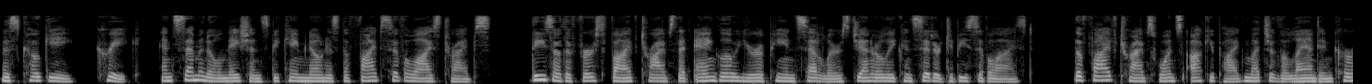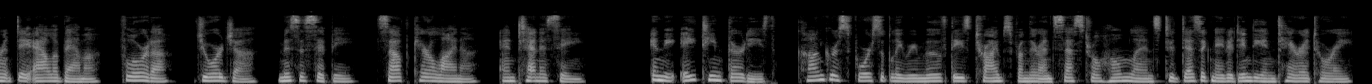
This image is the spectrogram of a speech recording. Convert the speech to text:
Muskogee, Creek, and Seminole nations became known as the five civilized tribes. These are the first five tribes that Anglo European settlers generally considered to be civilized. The five tribes once occupied much of the land in current day Alabama, Florida, Georgia, Mississippi, South Carolina, and Tennessee. In the 1830s, Congress forcibly removed these tribes from their ancestral homelands to designated Indian Territory.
